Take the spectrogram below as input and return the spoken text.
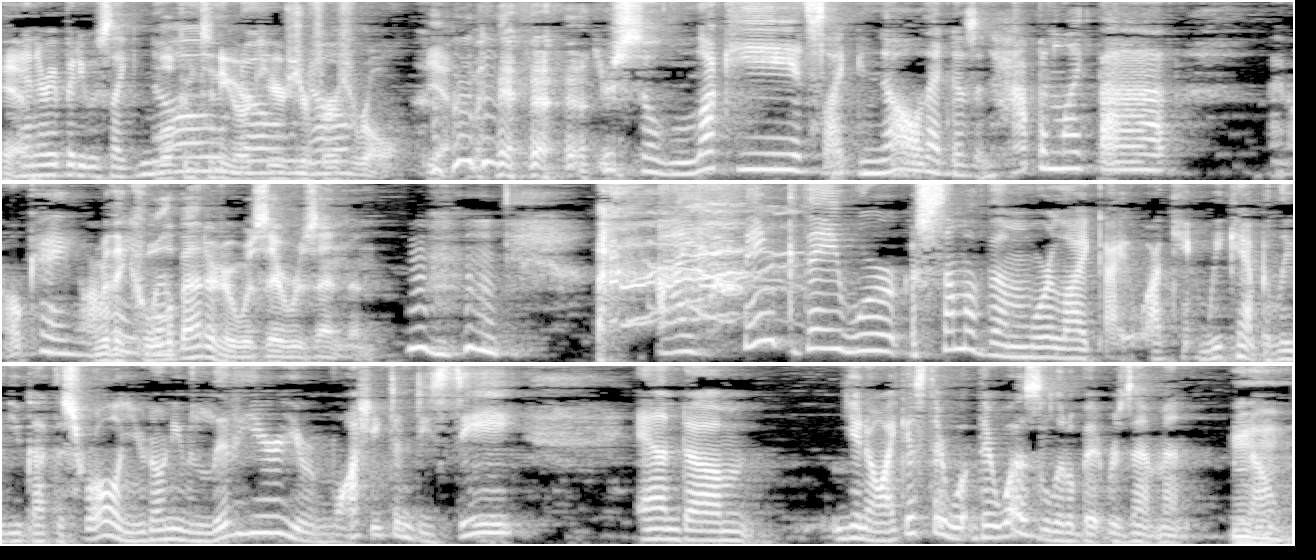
Yeah. and everybody was like, no. Welcome to New York. no, Here's your no. first role. Yeah. you're so lucky. It's like, no, that doesn't happen like that. And okay, were they cool well, about it, or was there resentment? I think they were. Some of them were like, I, I can't. We can't believe you got this role, and you don't even live here. You're in Washington D.C. And um, you know, I guess there wa there was a little bit resentment. You know,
